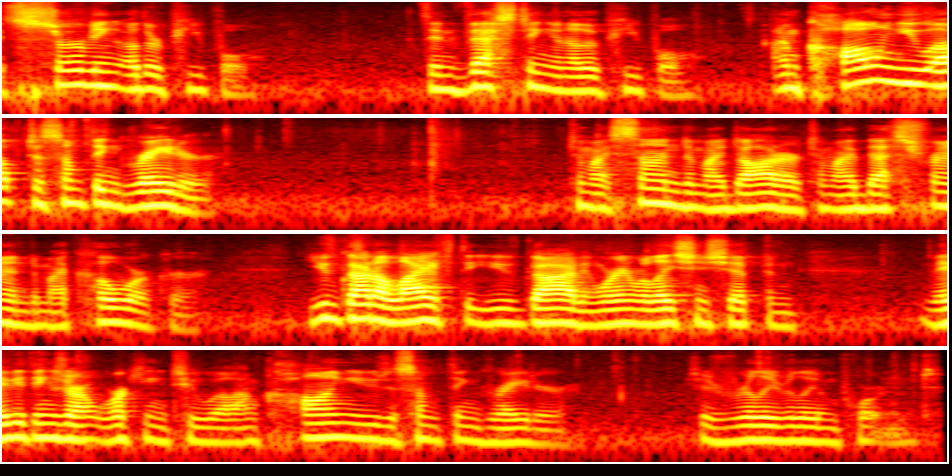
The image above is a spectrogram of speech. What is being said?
It's serving other people, it's investing in other people. I'm calling you up to something greater to my son, to my daughter, to my best friend, to my coworker. You've got a life that you've got, and we're in a relationship, and maybe things aren't working too well. I'm calling you to something greater, which is really, really important.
